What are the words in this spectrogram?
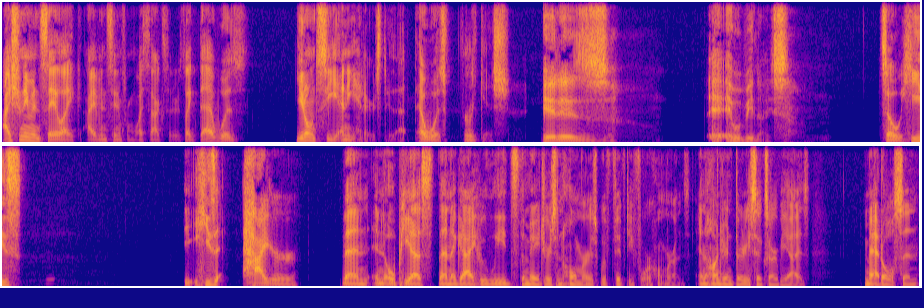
I shouldn't even say like I haven't seen it from White Sox hitters. Like that was, you don't see any hitters do that. That was freakish. It is. It, it would be nice. So he's, he's higher than an OPS than a guy who leads the majors in homers with 54 home runs and 136 RBIs. Matt Olson,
